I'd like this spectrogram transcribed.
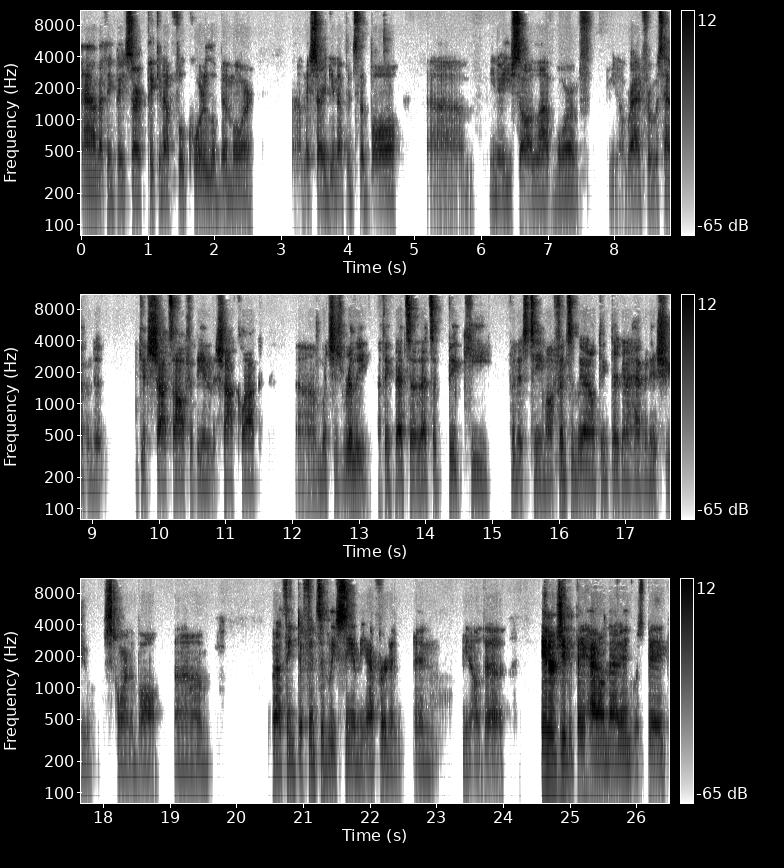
have. I think they started picking up full court a little bit more. Um, they started getting up into the ball. Um, you know, you saw a lot more of you know Radford was having to get shots off at the end of the shot clock, um, which is really I think that's a that's a big key for this team. Offensively, I don't think they're going to have an issue scoring the ball. Um, but I think defensively, seeing the effort and and you know the energy that they had on that end was big.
